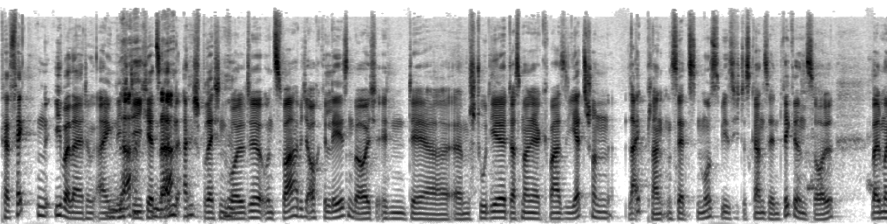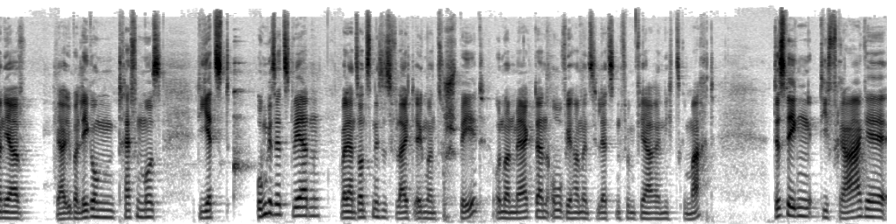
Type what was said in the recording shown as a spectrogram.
perfekten Überleitung eigentlich, na, die ich jetzt an, ansprechen wollte. Und zwar habe ich auch gelesen bei euch in der ähm, Studie, dass man ja quasi jetzt schon Leitplanken setzen muss, wie sich das Ganze entwickeln soll, weil man ja, ja Überlegungen treffen muss, die jetzt umgesetzt werden, weil ansonsten ist es vielleicht irgendwann zu spät und man merkt dann, oh, wir haben jetzt die letzten fünf Jahre nichts gemacht. Deswegen die Frage,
